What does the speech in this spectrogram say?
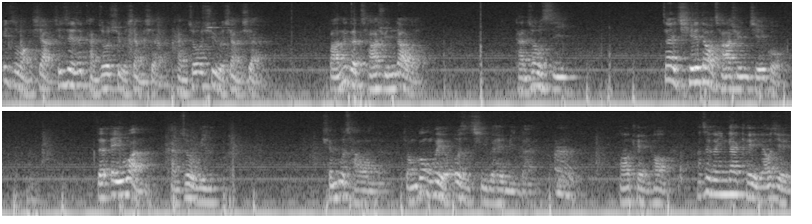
一直往下？其实也是 Ctrl Shift 向下，Ctrl Shift 向下，把那个查询到的 Ctrl C。再切到查询结果的 A one，砍做 V，全部查完了，总共会有二十七个黑名单。OK 哈，那这个应该可以了解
